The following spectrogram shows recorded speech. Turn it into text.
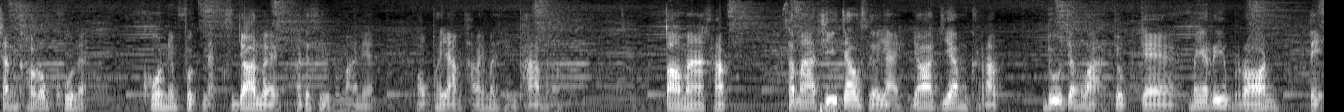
ฉันเคารพคุณอะคุณนี่ฝึกหนักสุดยอดเลย เขาจะสื่อประมาณนี้ผมพยายามทำให้มันเห็นภาพนเนาะต่อมาครับ สมาธิเจ้าเสือใหญ่ยอดเยี่ยมครับ ดูจังหวะจบแกไม่รีบร้อนเตะ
